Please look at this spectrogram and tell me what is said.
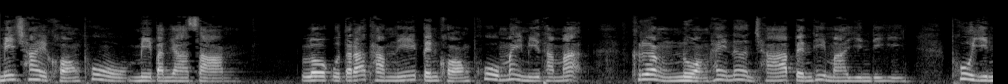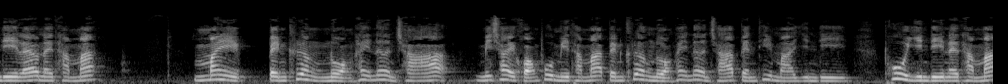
ไม่ใช่ของผู้มีปัญญาสาม โลกุตระธรรมนี้เป็นของผู้ไม่มีธรรมะ เครื่องหน่วงให้เนิ่นช้าเป็นที่มายินดี ผู้ยินดีแล้วในธรรมะ ไม่เป็นเครื่องหน่วงให้เนิ่นช้าไม่ใช่ของผู้มีธรรมะเป็นเครื่องหน่วงให้เนิ่นช้าเป็นที่มายินดี ผู้ยินดีในธรรมะ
